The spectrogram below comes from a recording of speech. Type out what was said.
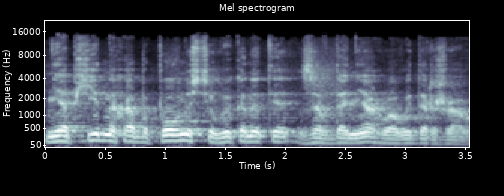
необхідних аби повністю виконати завдання глави держави.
